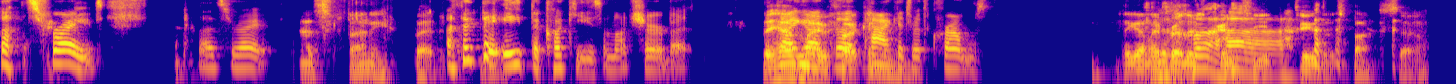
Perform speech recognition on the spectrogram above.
That's right. That's right. That's funny, but I think they ate the cookies. I'm not sure, but they I have my got the fucking package with crumbs. They got my brother's currency too. Those fucks, so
